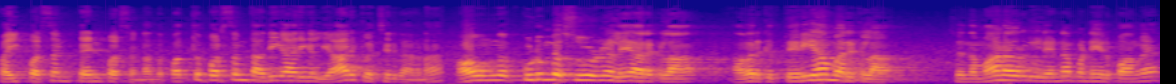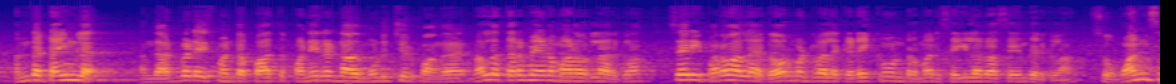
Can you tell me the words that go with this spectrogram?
ஃபைவ் பர்சன்ட் டென் பர்சன்ட் அந்த பத்து பர்சன்ட் அதிகாரிகள் யாருக்கு வச்சிருக்காங்கன்னா அவங்க குடும்ப சூழ்நிலையா இருக்கலாம் அவருக்கு தெரியாம இருக்கலாம் So, இந்த மாணவர்கள் என்ன பண்ணியிருப்பாங்க அந்த டைம்ல அந்த அட்வர்டைஸ்மெண்ட்டை பார்த்து பன்னிரெண்டாவது முடிச்சிருப்பாங்க. நல்ல திறமையான மாணவர்களா இருக்கலாம். சரி பரவாயில்ல கவர்மெண்ட் வேலை கிடைக்கும்ன்ற மாதிரி செயலரா சேர்ந்து இருக்கலாம் ஸோ ஒன்ஸ்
